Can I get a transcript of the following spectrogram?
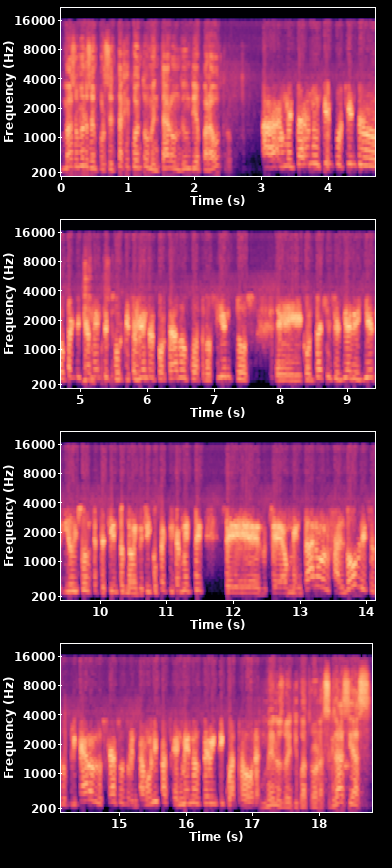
más o menos en porcentaje, ¿cuánto aumentaron de un día para otro? Ah, aumentaron un 100% prácticamente porque se habían reportado 400 eh, contagios el día de ayer y hoy son 795. Prácticamente se, se aumentaron al doble, se duplicaron los casos en Tamaulipas en menos de 24 horas. Menos de 24 horas. Gracias.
